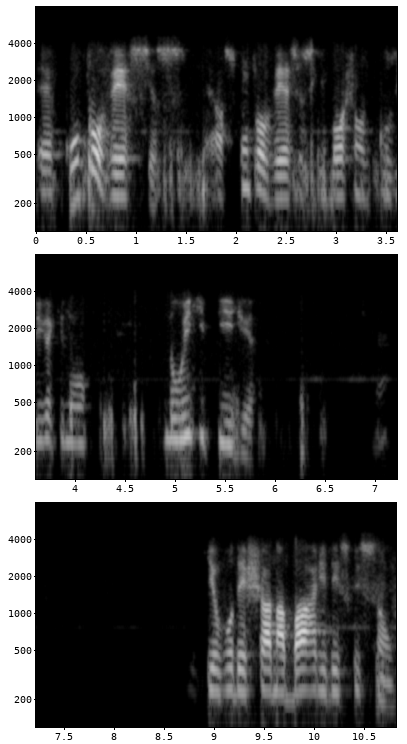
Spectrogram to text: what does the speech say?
é, controvérsias, né, as controvérsias que mostram, inclusive aqui no, no Wikipedia, né, que eu vou deixar na barra de descrição.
